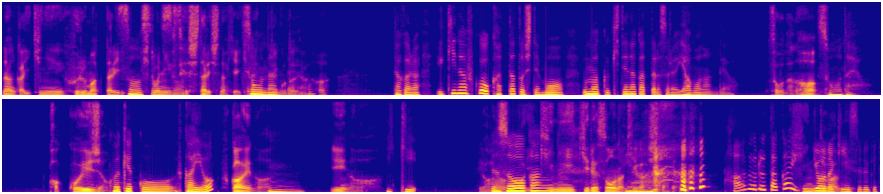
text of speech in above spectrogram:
なんか粋に振る舞ったり人に接したりしなきゃいけなないっていうことだよな。だから粋な服を買ったとしてもうまく着てなかったらそれは野暮なんだよ。そうだな。そうだよ。かっこいいじゃん。これ結構深いよ。深いな、うん。いいな。粋。いやそうか粋に生きれそうな気がしたねハードル高いような気するけど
